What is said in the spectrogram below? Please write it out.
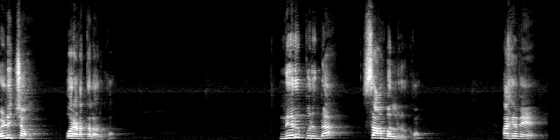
வெளிச்சம் ஒரு இடத்துல இருக்கும். நெருப்பு இருந்தால் சாம்பல் இருக்கும். ஆகவே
